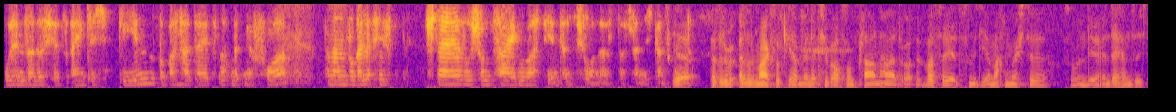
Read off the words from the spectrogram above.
wohin soll das jetzt eigentlich gehen? So, was hat er jetzt noch mit mir vor? Sondern so relativ schnell so schon zeigen, was die Intention ist. Das finde ich ganz gut. Ja, also du, also du magst es gern, wenn der Typ auch so einen Plan hat, wa- was er jetzt mit dir machen möchte, so in der, in der Hinsicht.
